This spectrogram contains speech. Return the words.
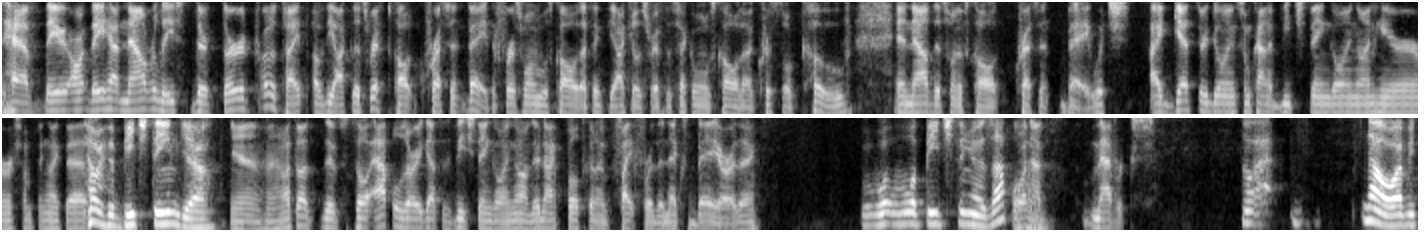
Have they are they have now released their third prototype of the Oculus Rift called Crescent Bay. The first one was called I think the Oculus Rift. The second one was called uh, Crystal Cove, and now this one is called Crescent Bay, which I guess they're doing some kind of beach thing going on here or something like that. Oh, the beach themed, yeah. Yeah, I thought so. Apple's already got this beach thing going on. They're not both going to fight for the next bay, are they? What what beach thing is Apple? Have? not Mavericks. No, I, no, I mean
